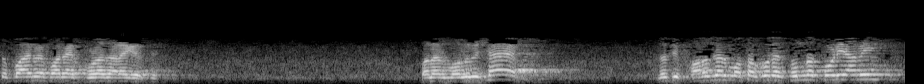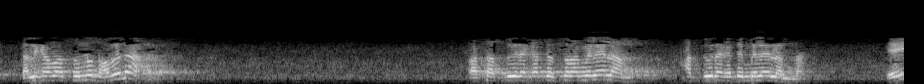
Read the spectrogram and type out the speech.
তো বয়ানের পরে এক পুরা দাঁড়ায় গেছে। বলেন মৌলবী সাহেব, যদি ফরজের মতো করে সুন্নত পড়ি আমি, তাহলে কি আমার সুন্নত হবে না? অর্থাৎ দুই রেখাতে সোরা মিলাইলাম, আর দুই রেখাতে মিলাইলাম না। এই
